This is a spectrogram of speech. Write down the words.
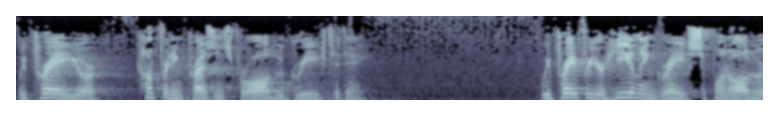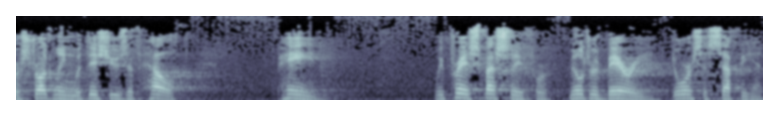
We pray your comforting presence for all who grieve today. We pray for your healing grace upon all who are struggling with issues of health, pain. We pray especially for Mildred Berry, Doris Esepian,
